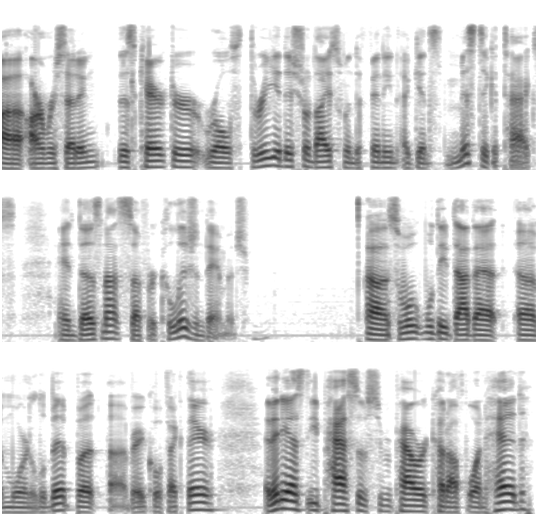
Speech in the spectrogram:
uh, armor setting. This character rolls three additional dice when defending against mystic attacks and does not suffer collision damage. Uh, so we'll, we'll, deep dive that uh, more in a little bit, but uh, very cool effect there. And then he has the passive superpower cut off one head.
